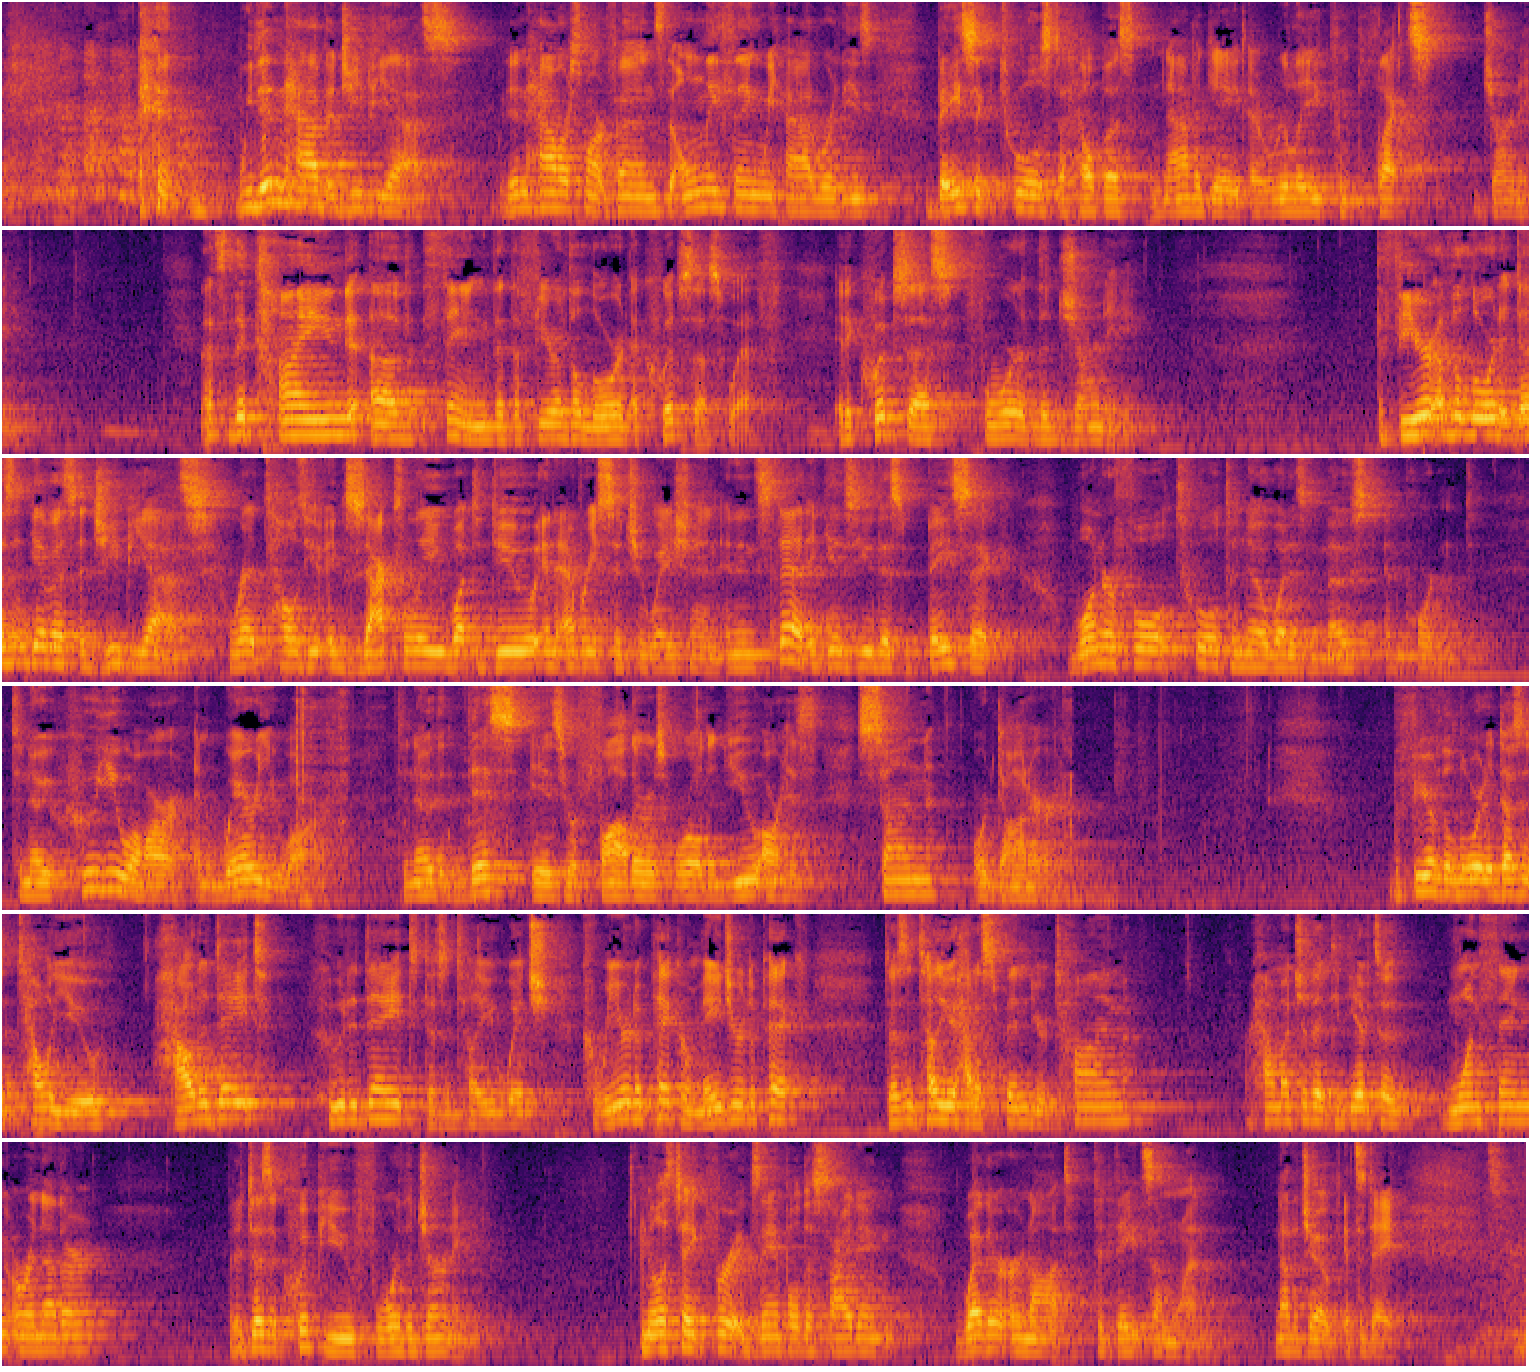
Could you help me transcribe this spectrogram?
we didn't have a GPS, we didn't have our smartphones. The only thing we had were these basic tools to help us navigate a really complex journey. That's the kind of thing that the fear of the Lord equips us with. It equips us for the journey. The fear of the Lord, it doesn't give us a GPS where it tells you exactly what to do in every situation. And instead, it gives you this basic, wonderful tool to know what is most important to know who you are and where you are, to know that this is your Father's world and you are his son or daughter. The fear of the Lord, it doesn't tell you how to date, who to date, doesn't tell you which career to pick or major to pick, doesn't tell you how to spend your time or how much of it to give to one thing or another, but it does equip you for the journey. Mean, let's take, for example, deciding whether or not to date someone. Not a joke, it's a date.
